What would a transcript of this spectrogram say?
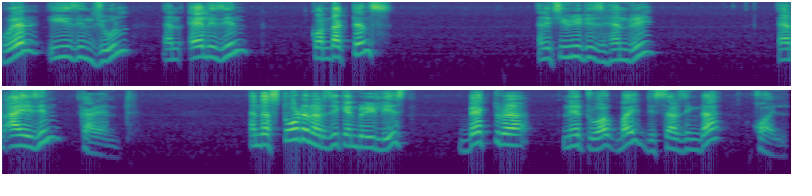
where E is in joule and L is in conductance and its unit is Henry and I is in current. And the stored energy can be released back to the network by discharging the coil.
